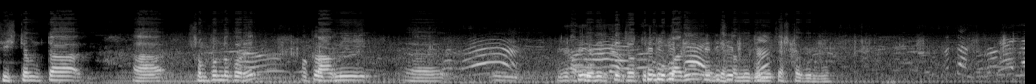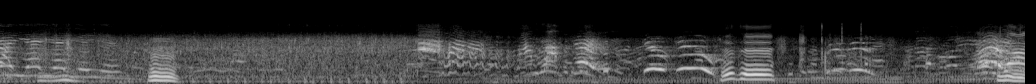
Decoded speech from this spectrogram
সিস্টেমটা সম্পন্ন করে। আমি আপনাদেরকে যতটুকু পারি দেখানোর জন্য চেষ্টা করব Betul, turun. Ya, ya, ya, ya, ya, ya. হুম এই যে হুম।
